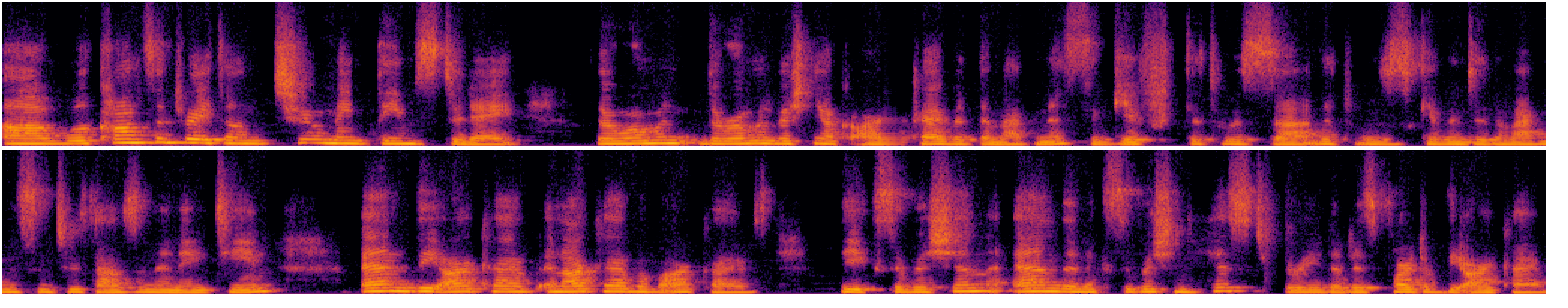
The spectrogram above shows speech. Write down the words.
Uh, we'll concentrate on two main themes today the Roman the Roman Vishniac archive at the Magnes, a gift that was uh, that was given to the Magnes in 2018, and the archive, an archive of archives, the exhibition, and an exhibition history that is part of the archive,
